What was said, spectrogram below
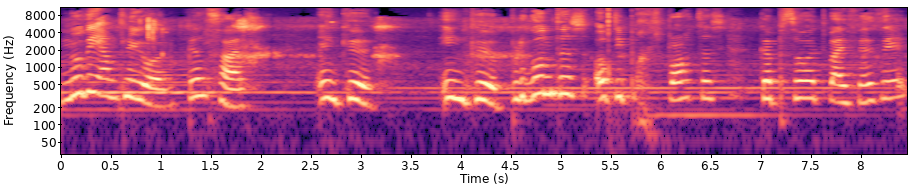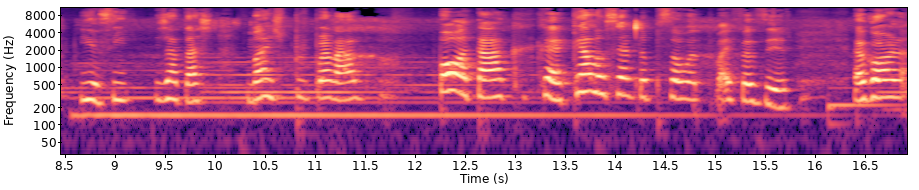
no dia anterior pensar em que em que perguntas ou tipo respostas que a pessoa te vai fazer e assim já estás mais preparado para o ataque que aquela certa pessoa te vai fazer. Agora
